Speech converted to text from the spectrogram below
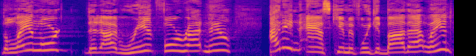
The landlord that I rent for right now, I didn't ask him if we could buy that land.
